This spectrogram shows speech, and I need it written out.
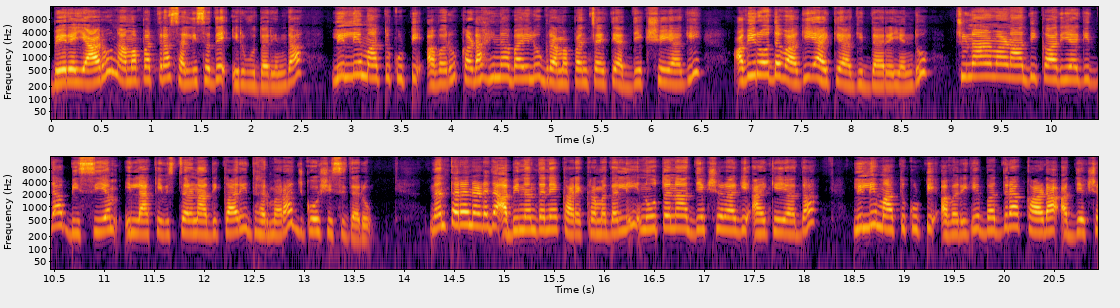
ಬೇರೆ ಯಾರೂ ನಾಮಪತ್ರ ಸಲ್ಲಿಸದೇ ಇರುವುದರಿಂದ ಲಿಲ್ಲಿ ಮಾತುಕುಟ್ಟಿ ಅವರು ಕಡಹಿನಬೈಲು ಗ್ರಾಮ ಪಂಚಾಯಿತಿ ಅಧ್ಯಕ್ಷೆಯಾಗಿ ಅವಿರೋಧವಾಗಿ ಆಯ್ಕೆಯಾಗಿದ್ದಾರೆ ಎಂದು ಚುನಾವಣಾಧಿಕಾರಿಯಾಗಿದ್ದ ಬಿಸಿಎಂ ಇಲಾಖೆ ವಿಸ್ತರಣಾಧಿಕಾರಿ ಧರ್ಮರಾಜ್ ಘೋಷಿಸಿದರು. ನಂತರ ನಡೆದ ಅಭಿನಂದನೆ ಕಾರ್ಯಕ್ರಮದಲ್ಲಿ ನೂತನ ಅಧ್ಯಕ್ಷರಾಗಿ ಆಯ್ಕೆಯಾದ ಲಿಲ್ಲಿ ಮಾತುಕುಟ್ಟಿ ಅವರಿಗೆ ಭದ್ರಾ ಕಾಡಾ ಅಧ್ಯಕ್ಷ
